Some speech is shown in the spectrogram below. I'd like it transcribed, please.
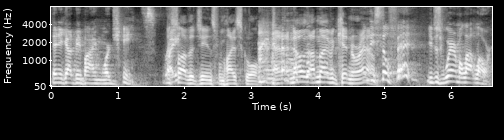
then you got to be buying more jeans. Right? I still have the jeans from high school, and I know I'm not even kidding around. And they still fit. You just wear them a lot lower.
